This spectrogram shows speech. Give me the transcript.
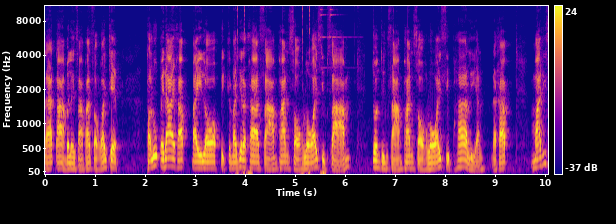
นะตามไปเลย 3,207 ทะลุไปได้ครับ ไปรอปิดกันมาที่ราคา 3,213 จนถึง 3,215 เหรียญนะครับ ไม้ที่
